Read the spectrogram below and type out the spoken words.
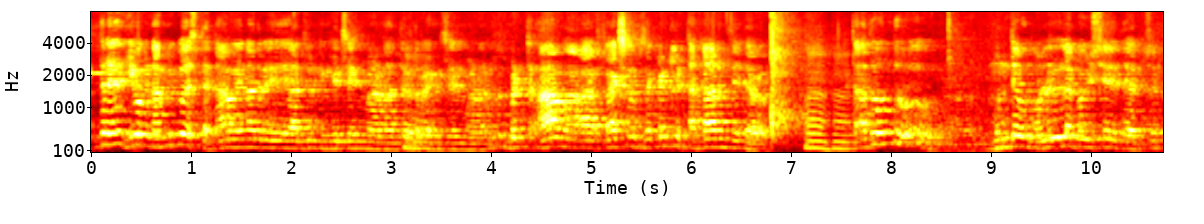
ಅಂದ್ರೆ ಇವಾಗ ನಮಗೂ ಅಷ್ಟೇ. ನಾವೇನಾದ್ರೂ ಅರ್ಜುನ್ ಹಿಂಗೆ ಚೇಂಜ್ ಮಾಡೋಣ ಅಂತ ಹೇಳಿದ್ರೆ ಹಿಂಗೆ ಚೇಂಜ್ ಮಾಡೋಣ ಬಟ್ ಆ ಫ್ಯಾಕ್ಷನ್ ಸೆಕೆಂಡ್ಲಿ ಟಕಾರ ಚೇಂಜ್ ಆಗೋದು ಹ್ಮ್ ಹ್ಮ್. But ಅದು ಒಂದು ಮುಂದೆ ಒಂದು ಒಳ್ಳೆ ಭವಿಷ್ಯ ಇದೆ ಅರ್ಜುನ್.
